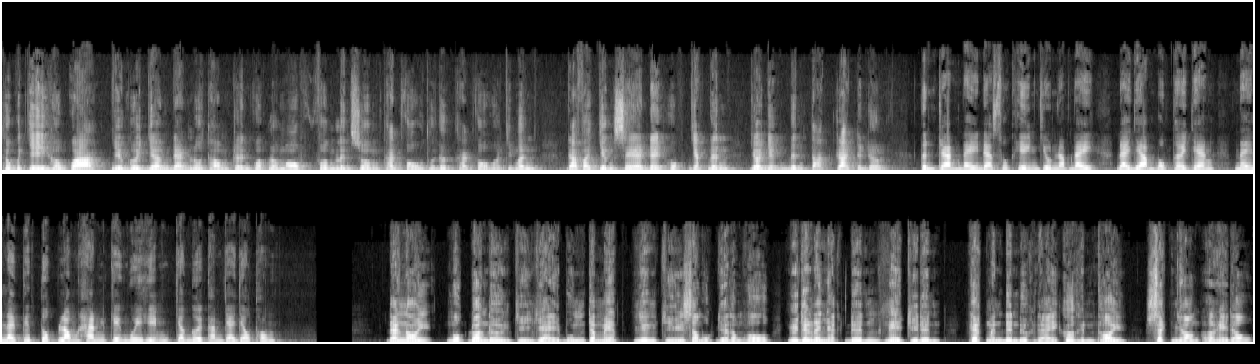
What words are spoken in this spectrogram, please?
Thưa quý vị, hôm qua, nhiều người dân đang lưu thông trên quốc lộ 1, phường Linh Xuân, thành phố Thủ Đức, thành phố Hồ Chí Minh đã phải dừng xe để hút nhặt đinh do những đinh tặc rải trên đường. Tình trạng này đã xuất hiện nhiều năm nay, đã giảm một thời gian, nay lại tiếp tục lộng hành gây nguy hiểm cho người tham gia giao thông. Đáng nói, một đoạn đường chỉ dài 400 mét nhưng chỉ sau một giờ đồng hồ, người dân đã nhặt đến hai ký đinh. Các mảnh đinh được rải có hình thoi, sắc nhọn ở hai đầu.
